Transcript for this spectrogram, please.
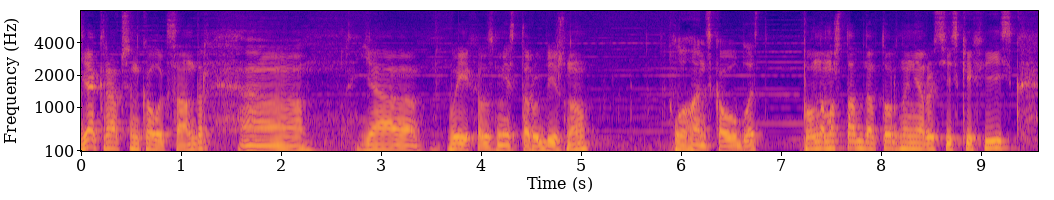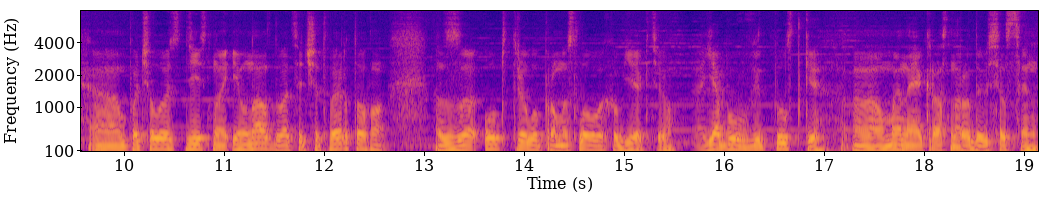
Я Кравченко Олександр. Е, Я виїхав з міста Рубіжного, Луганська область. Повномасштабне вторгнення російських військ е, почалось дійсно і у нас 24-го з обстрілу промислових об'єктів. Я був у відпустці, е, у мене якраз народився син.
